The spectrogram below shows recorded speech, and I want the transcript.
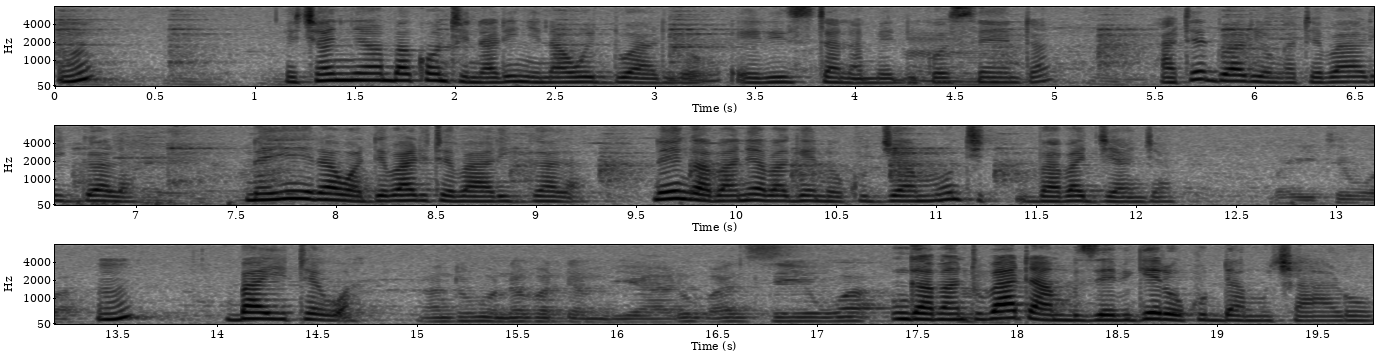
Hmm? ekyanyambako nti nali nyinawo eddwaliro erisitana medical center ate eddwaliro nga tebaaliggala naye era wadde baali tebaaliggala naye nga baani abagenda okugjamu nti babajjanjaba bayitewa. Hmm? bayitewa. Abantu ng'abantu batambuza ebigere okudda mu kyalo.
